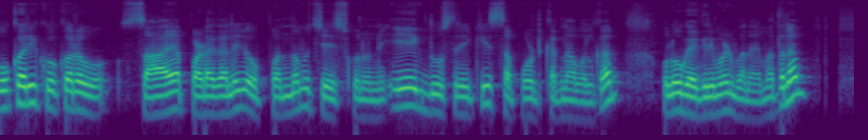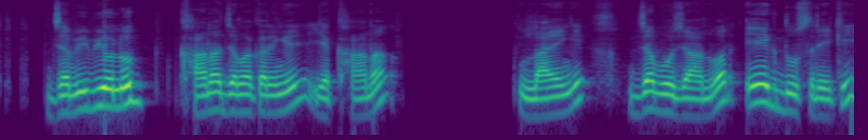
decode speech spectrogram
ఒకరికొకరు సహాయపడగలి ఒప్పందం చేసుకుని एक दूसरे की सपोर्ट करना बोलकर वो लोग एग्रीमेंट बनाए मतलब जब भी वो लोग खाना जमा करेंगे या खाना लाएंगे जब वो जानवर एक दूसरे की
